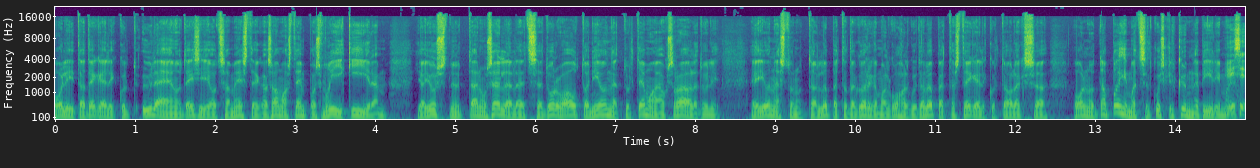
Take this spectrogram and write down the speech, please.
oli ta tegelikult ülejäänud esiotsa meestega samas tempos või kiirem. ja just nüüd tänu sellele, et see turvaauto nii õnnetult tema jaoks rajale tuli, ei õnnestunud tal lõpetada kõrgemal kohal, kui ta lõpetas, tegelikult ta oleks äh, olnud noh, põhimõtteliselt kuskil kümne piirimail Esi,.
